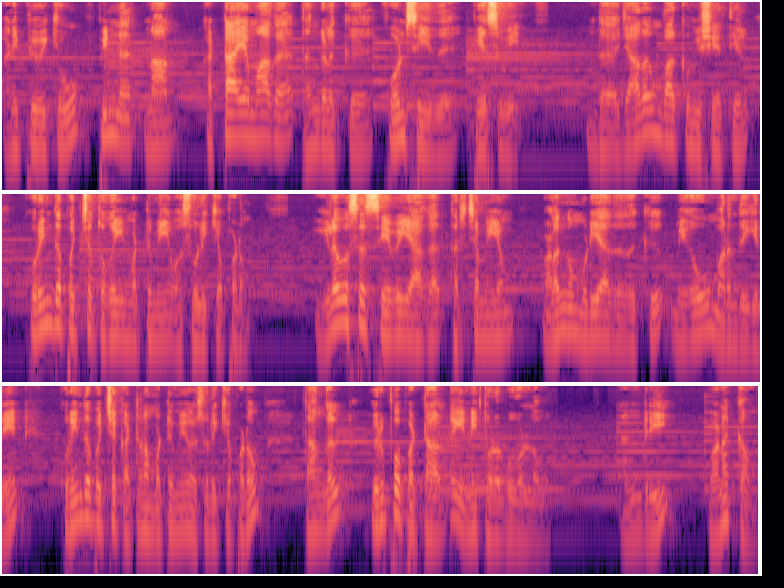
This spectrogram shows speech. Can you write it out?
அனுப்பி வைக்கவும். பின்னர் நான் கட்டாயமாக தங்களுக்கு ஃபோன் செய்து பேசுவேன். இந்த ஜாதகம் பார்க்கும் விஷயத்தில் குறைந்தபட்ச தொகை மட்டுமே வசூலிக்கப்படும். இலவச சேவையாக தற்சமயம் வழங்க முடியாததுக்கு மிகவும் வருந்துகிறேன். குறைந்தபட்ச கட்டணம் மட்டுமே வசூலிக்கப்படும். தாங்கள் விருப்பப்பட்டால் என்னை தொடர்பு கொள்ளவும். நன்றி வணக்கம்.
